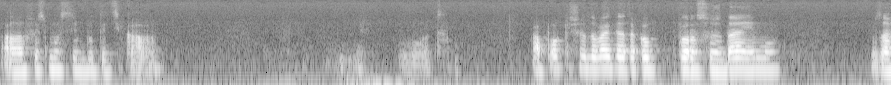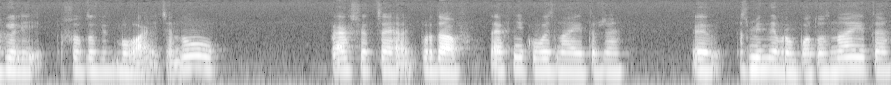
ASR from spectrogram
Але щось мусить бути цікавим. От. А поки що давайте тако порозсуждаємо. взагалі, що тут відбувається. Ну, перше, це продав техніку, ви знаєте вже. Е, Змінив роботу, знаєте.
